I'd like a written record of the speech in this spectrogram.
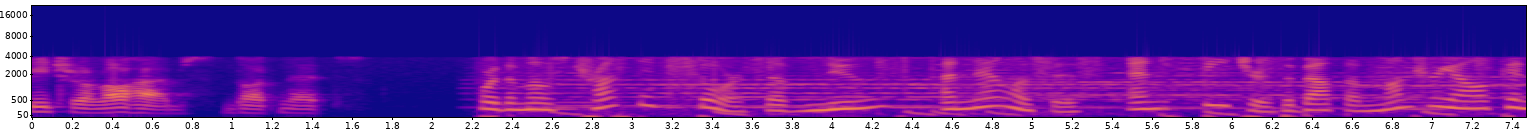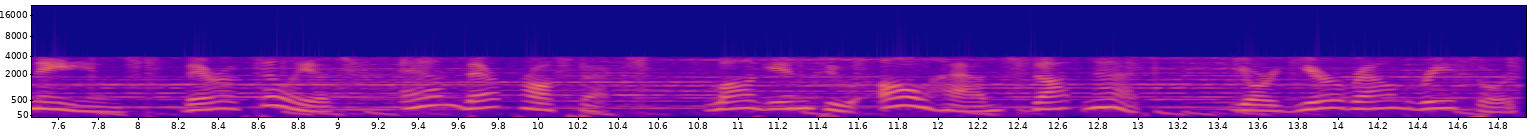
featured on allhabs.net. For the most trusted source of news, analysis, and features about the Montreal Canadiens, their affiliates, and their prospects, log into allhabs.net, your year-round resource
